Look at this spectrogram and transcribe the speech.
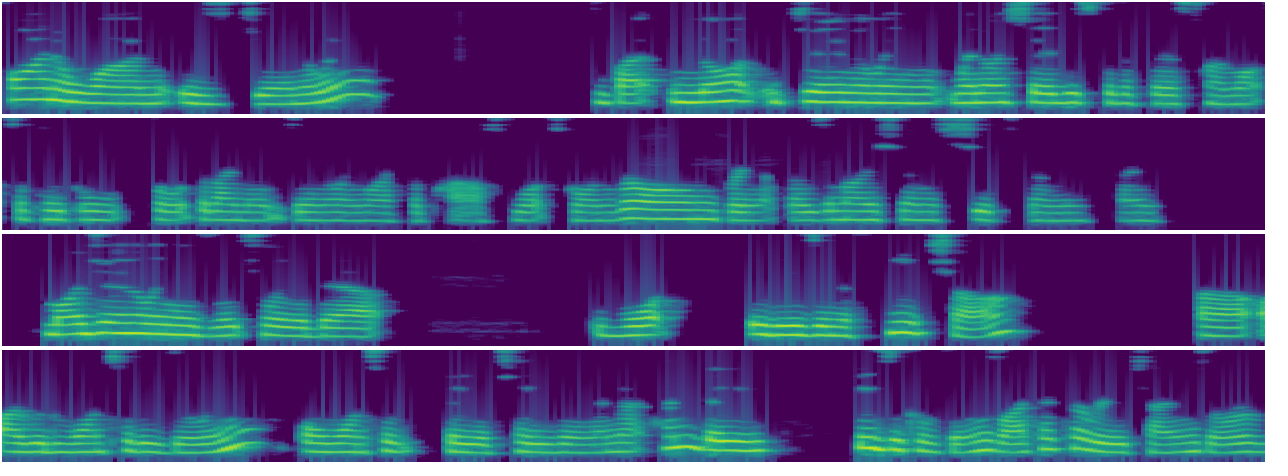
final one is journaling, but not journaling. When I shared this for the first time, lots of people thought that I meant journaling like the past, what's gone wrong, bring up those emotions, shift them. And my journaling is literally about what it is in the future uh, I would want to be doing or want to be achieving. And that can be physical things like a career change or a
